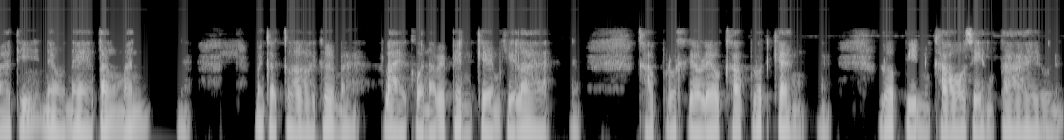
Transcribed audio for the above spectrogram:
มาธิแน่วแน่ตั้งมั่นมันก็เกิดขึ้นมา หลายคนเอาไปเป็นเกมกีฬาขับรถเร็วๆขับรถแข่งนะรถปีนเขาเสี่ยงตายพวกนี้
